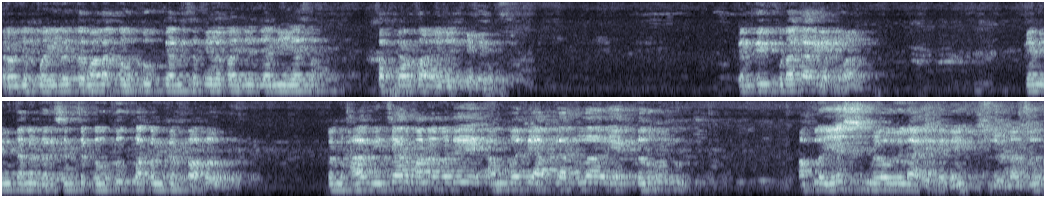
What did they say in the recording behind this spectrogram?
तर म्हणजे पहिलं तर मला कौतुक त्यांचं केलं पाहिजे ज्यांनी या सत्काराचं आयोजन केले कारण त्यांनी पुढाकार घेतला. त्या निमित्तानं दर्शनचं कौतुक आपण करतो आहोत. पण हा विचार मनामध्ये आणलं की आपल्यातलं एक तरुण आपलं यश मिळवलेलं आहे त्याने जीवनाचं.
